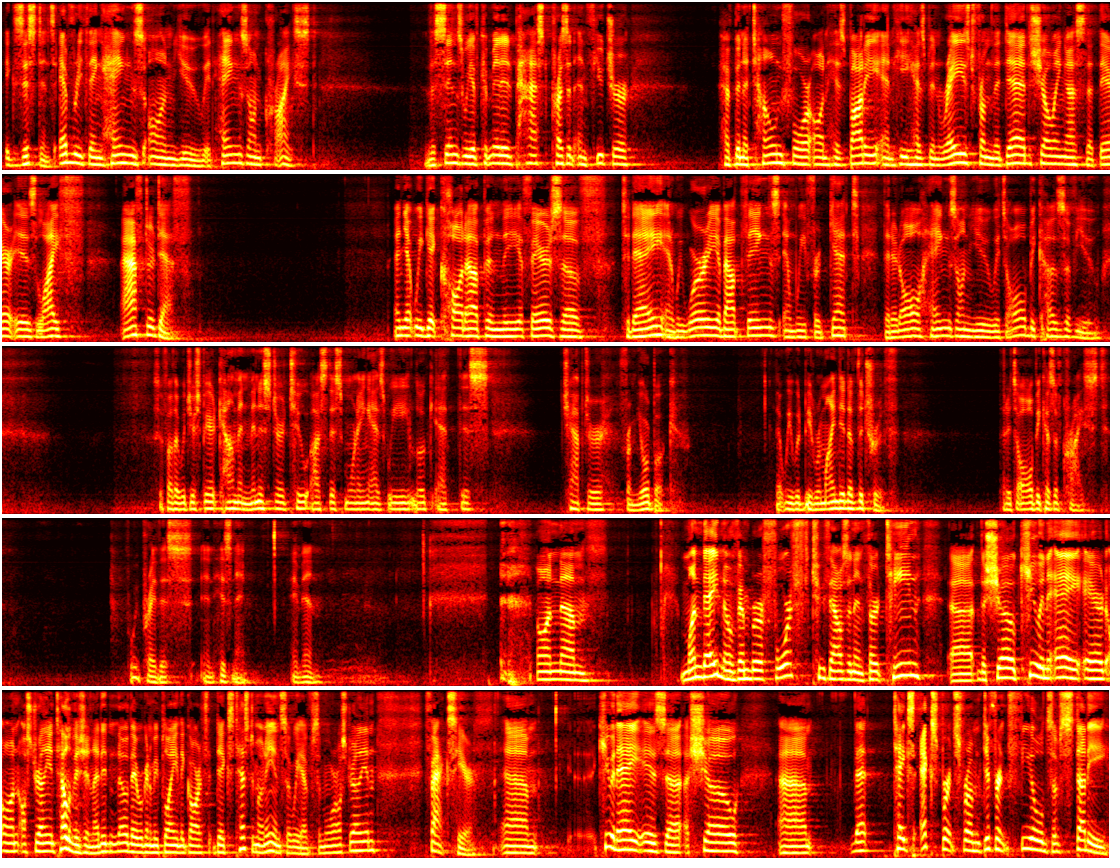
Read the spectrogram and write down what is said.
existence, everything hangs on you. It hangs on Christ. The sins we have committed, past, present, and future, have been atoned for on his body, and he has been raised from the dead, showing us that there is life after death. And yet we get caught up in the affairs of today and we worry about things and we forget that it all hangs on you. It's all because of you. So, Father, would your Spirit come and minister to us this morning as we look at this chapter from your book? That we would be reminded of the truth, that it's all because of Christ for we pray this in his name. Amen. On um, Monday, November 4th, 2013, uh, the show q&a aired on australian television i didn't know they were going to be playing the garth dix testimony and so we have some more australian facts here um, q&a is a, a show um, that takes experts from different fields of study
